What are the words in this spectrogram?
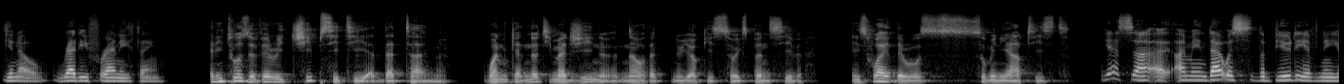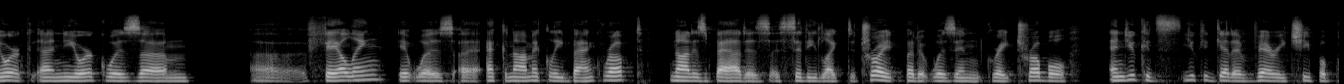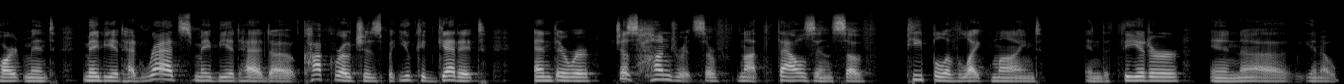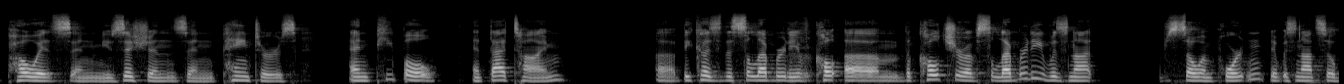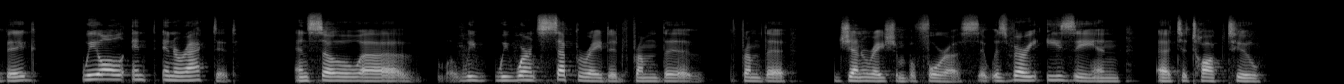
you know, ready for anything. And it was a very cheap city at that time. One cannot imagine uh, now that New York is so expensive. It's why there was so many artists. Yes, uh, I mean that was the beauty of New York. Uh, New York was um, uh, failing. It was uh, economically bankrupt. Not as bad as a city like Detroit, but it was in great trouble. And you could you could get a very cheap apartment. Maybe it had rats, maybe it had uh, cockroaches, but you could get it. And there were just hundreds, or not thousands, of people of like mind in the theater, in uh, you know poets and musicians and painters, and people at that time, uh, because the celebrity of um, the culture of celebrity was not so important, it was not so big. We all in- interacted, and so uh, we we weren't separated from the from the generation before us. It was very easy and uh, to talk to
